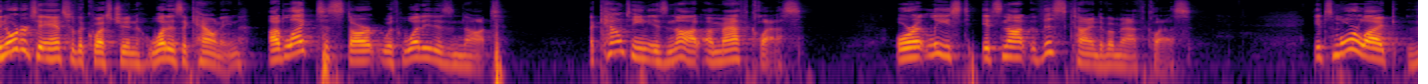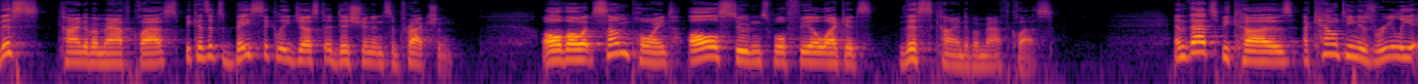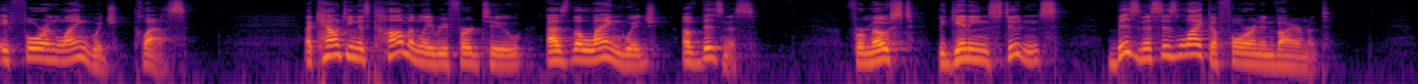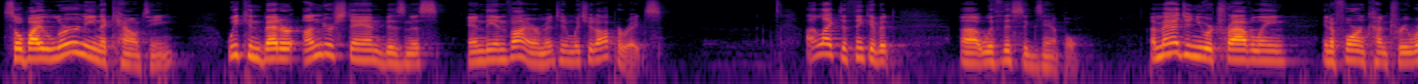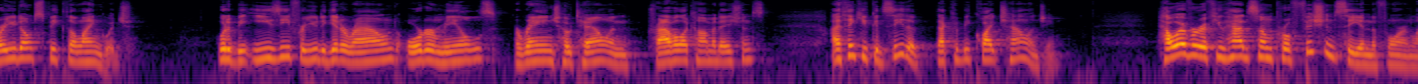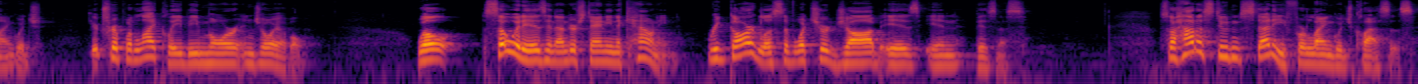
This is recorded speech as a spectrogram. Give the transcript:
In order to answer the question, what is accounting, I'd like to start with what it is not. Accounting is not a math class, or at least it's not this kind of a math class. It's more like this kind of a math class because it's basically just addition and subtraction. Although at some point all students will feel like it's this kind of a math class. And that's because accounting is really a foreign language class. Accounting is commonly referred to as the language of business. For most beginning students, business is like a foreign environment. So by learning accounting, we can better understand business and the environment in which it operates. I like to think of it uh, with this example. Imagine you are traveling in a foreign country where you don't speak the language. Would it be easy for you to get around, order meals, arrange hotel and travel accommodations? I think you could see that that could be quite challenging. However, if you had some proficiency in the foreign language, your trip would likely be more enjoyable. Well, so it is in understanding accounting, regardless of what your job is in business. So how do students study for language classes?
